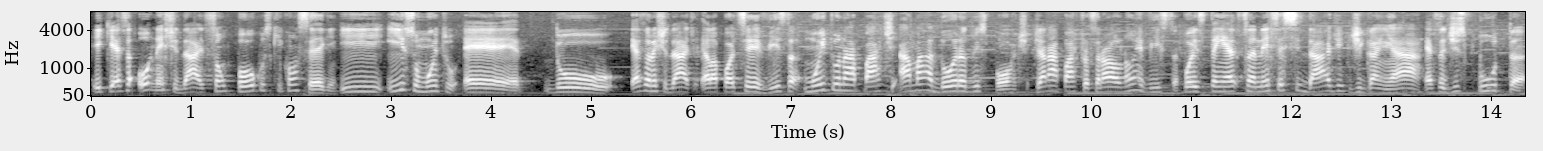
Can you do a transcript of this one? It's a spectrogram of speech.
E que essa honestidade são poucos que conseguem. E isso muito é do essa honestidade ela pode ser vista muito na parte amadora do esporte já na parte profissional ela não é vista pois tem essa necessidade de ganhar essa disputa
